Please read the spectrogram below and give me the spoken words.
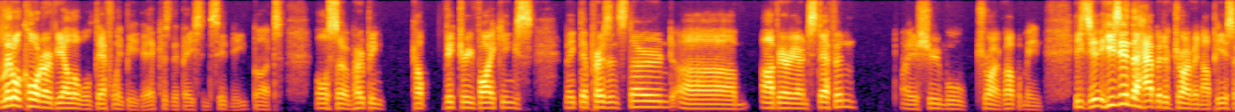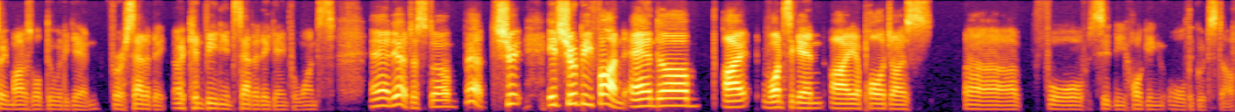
Little Corner of Yellow will definitely be there because they're based in Sydney, but also I'm hoping Cup Victory Vikings make their presence known. Um, our very own Stefan, I assume, will drive up. I mean, he's he's in the habit of driving up here, so he might as well do it again for a Saturday, a convenient Saturday game for once. And yeah, just uh, yeah, it should it should be fun. And um, I once again I apologize uh for Sydney hogging all the good stuff.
